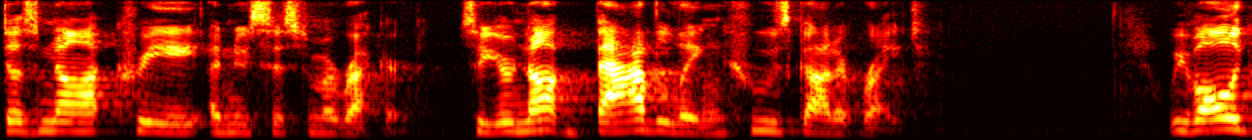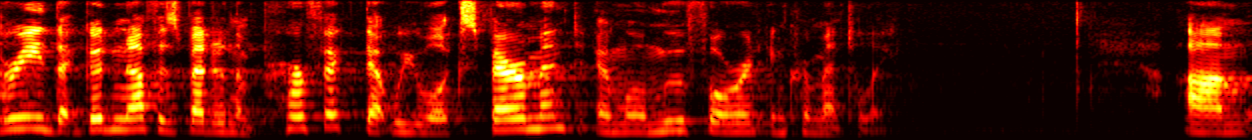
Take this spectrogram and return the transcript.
does not create a new system of record. So you're not battling who's got it right. We've all agreed that good enough is better than perfect, that we will experiment and we'll move forward incrementally. Um,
